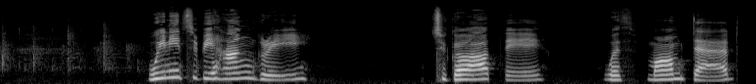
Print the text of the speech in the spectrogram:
we need to be hungry to go out there with mom, dad,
